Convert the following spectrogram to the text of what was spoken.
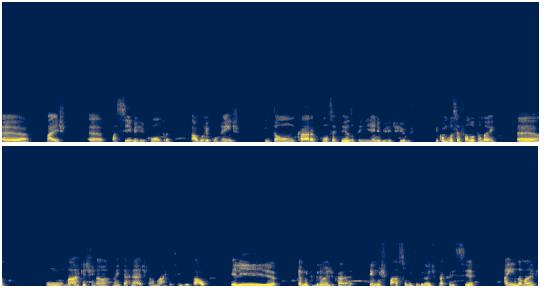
é, mais é, passíveis de compra, algo recorrente. Então, cara, com certeza tem N objetivos. E como você falou também, é, o marketing na, na internet, né, o marketing digital, ele é muito grande, cara. Tem um espaço muito grande para crescer ainda mais.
